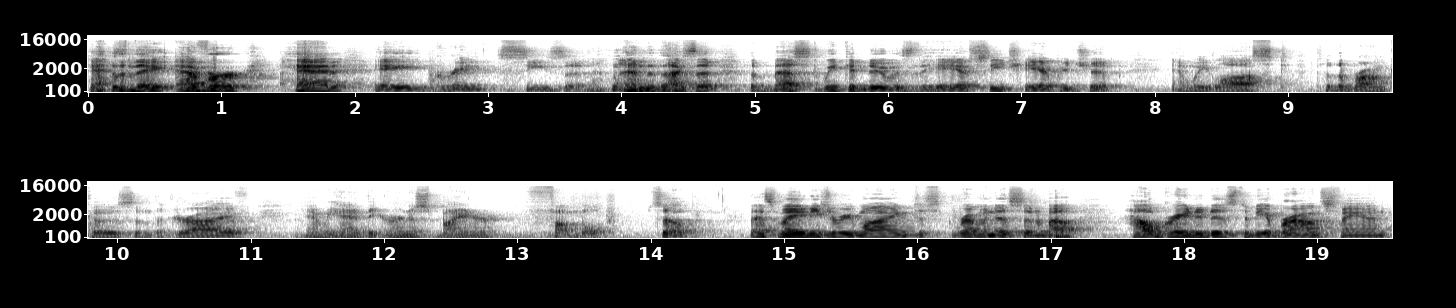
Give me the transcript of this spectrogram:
has they ever had a great season? And I said, the best we could do is the AFC Championship, and we lost to the Broncos in the drive, and we had the Earnest Byner fumble. So that's my 80s rewind, just reminiscing about how great it is to be a Browns fan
